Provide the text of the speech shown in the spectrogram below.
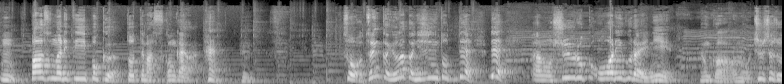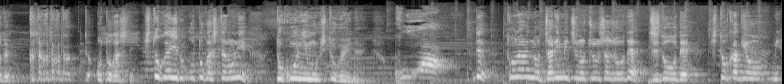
うん、パーソナリティっぽく撮ってます今回は。そう前回夜中2時に撮ってであの収録終わりぐらいになんかあの駐車場でカタカタカタって音がして人がいる音がしたのにどこにも人がいない。怖っ。で隣の砂利道の駐車場で自動で人影を見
